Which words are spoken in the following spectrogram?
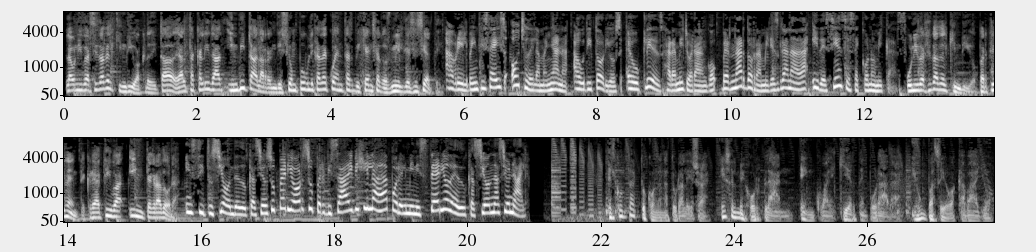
La Universidad del Quindío, acreditada de alta calidad, invita a la rendición pública de cuentas vigencia 2017. Abril 26, 8 de la mañana, auditorios Euclides Jaramillo Arango, Bernardo Ramírez Granada y de Ciencias Económicas. Universidad del Quindío, pertinente, creativa, integradora. Institución de Educación Superior supervisada y vigilada por el Ministerio de Educación Nacional. El contacto con la naturaleza es el mejor plan en cualquier temporada y un paseo a caballo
